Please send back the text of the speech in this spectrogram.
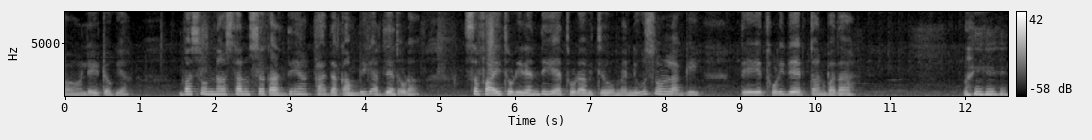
ਹਾਂ ਲੇਟ ਹੋ ਗਿਆ। ਬਸ ਹੁਣ ਨਾਸ਼ਤਾ ਨੁਸਤਾ ਕਰਦੇ ਆ ਘਰ ਦਾ ਕੰਮ ਵੀ ਕਰਦੇ ਆ ਥੋੜਾ ਸਫ਼ਾਈ ਥੋੜੀ ਰਹਿੰਦੀ ਹੈ ਥੋੜਾ ਵਿੱਚ ਮੈਂ ਨਿਊਜ਼ ਸੁਣਨ ਲੱਗ ਗਈ ਤੇ ਥੋੜੀ ਦੇਰ ਤੁਹਾਨੂੰ ਪਤਾ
